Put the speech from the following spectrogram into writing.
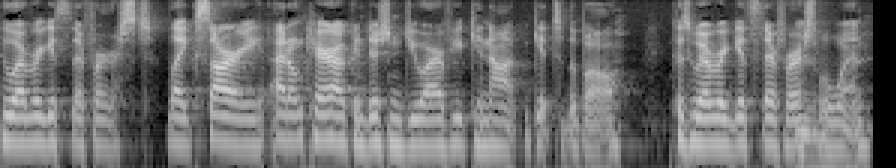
Whoever gets there first. Like, sorry, I don't care how conditioned you are if you cannot get to the ball because whoever gets there first mm. will win.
